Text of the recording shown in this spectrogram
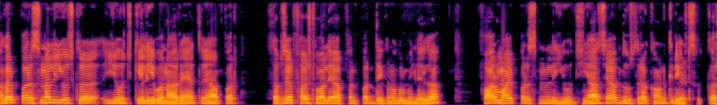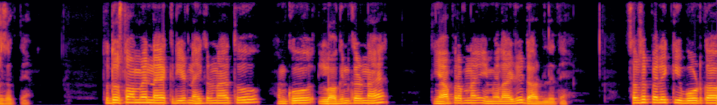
अगर पर्सनल यूज़ कर यूज़ के लिए बना रहे हैं तो यहाँ पर सबसे फ़र्स्ट वाले ऑप्शन पर देखने को मिलेगा। फॉर माई पर्सनल यूज़ यहाँ से आप दूसरा अकाउंट क्रिएट कर सकते हैं। तो दोस्तों, हमें नया क्रिएट नहीं करना है तो हमको लॉगिन करना है। तो यहाँ पर अपना ईमेल आईडी डाल लेते हैं। सबसे पहले कीबोर्ड का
